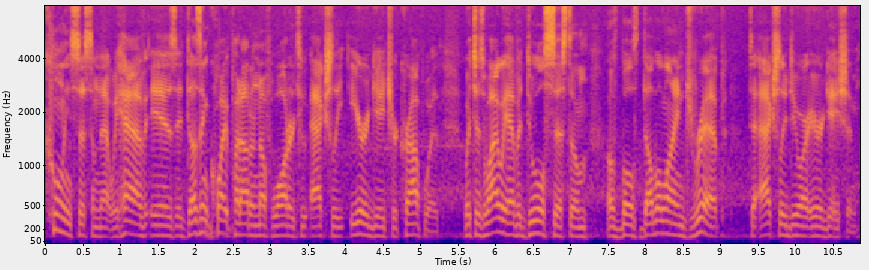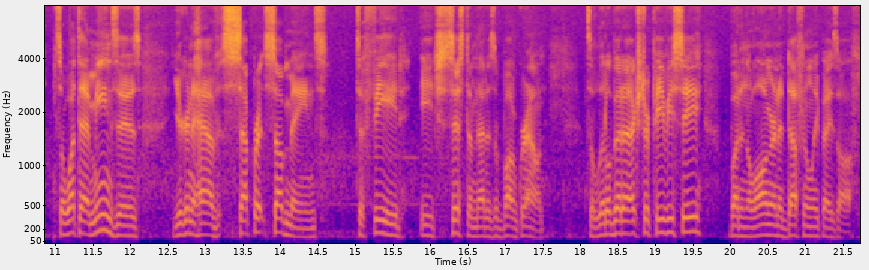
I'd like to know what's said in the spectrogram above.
cooling system that we have is it doesn't quite put out enough water to actually irrigate your crop with, which is why we have a dual system of both double line drip to actually do our irrigation. So what that means is you're gonna have separate submains to feed each system that is above ground. It's a little bit of extra PVC, but in the long run, it definitely pays off.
